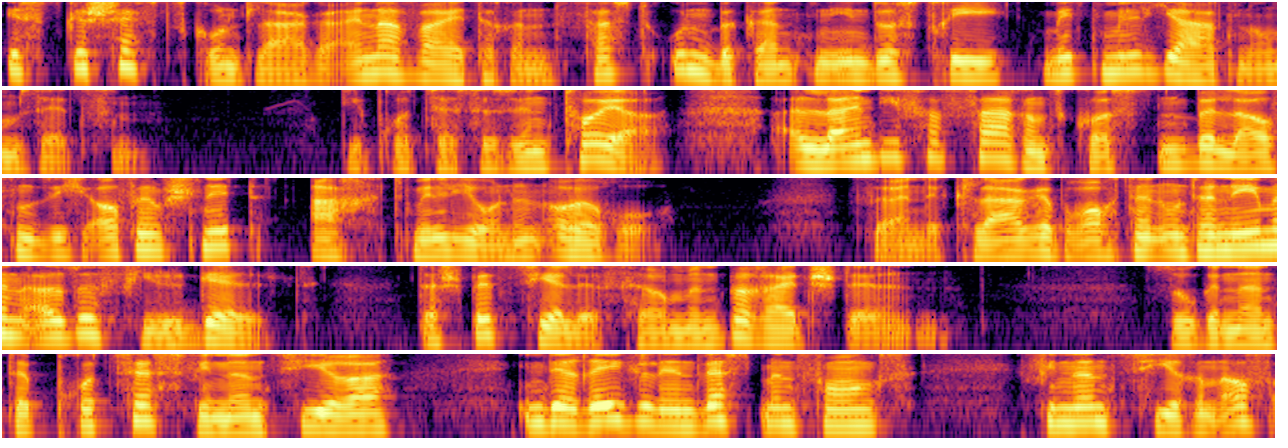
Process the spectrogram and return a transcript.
ist Geschäftsgrundlage einer weiteren, fast unbekannten Industrie mit Milliardenumsätzen. Die Prozesse sind teuer. Allein die Verfahrenskosten belaufen sich auf im Schnitt 8 Millionen Euro. Für eine Klage braucht ein Unternehmen also viel Geld, das spezielle Firmen bereitstellen. Sogenannte Prozessfinanzierer, in der Regel Investmentfonds, finanzieren auf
